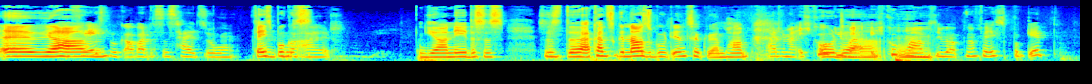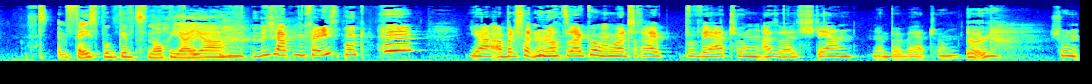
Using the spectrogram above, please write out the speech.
äh, wir haben Facebook, aber das ist halt so Facebook ist- uralt. Ja, nee, das ist, das ist, da kannst du genauso gut Instagram haben. Warte mal, ich guck, Oder, über, ich guck mal, ähm, ob es überhaupt noch Facebook gibt. Facebook gibt's noch, ja, ja. Ich habe ein Facebook. Ja, aber das hat nur noch 2,3 Bewertungen, also als Stern eine Bewertung. Lol. Schon.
